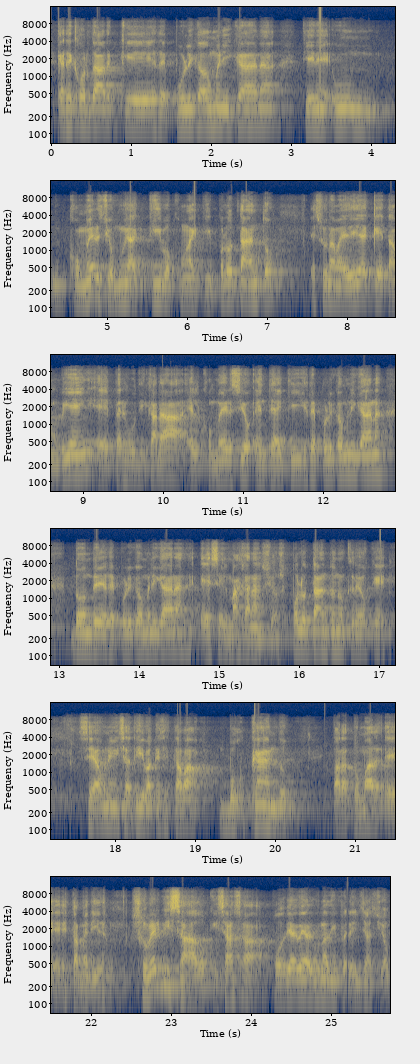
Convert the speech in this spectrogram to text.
hay que recordar que República Dominicana tiene un, comercio muy activo con Haití, por lo tanto es una medida que también eh, perjudicará el comercio entre Haití y República Dominicana, donde República Dominicana es el más ganancioso. Por lo tanto, no creo que sea una iniciativa que se estaba buscando para tomar eh, esta medida. Sobre el visado, quizás ah, podría haber alguna diferenciación.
